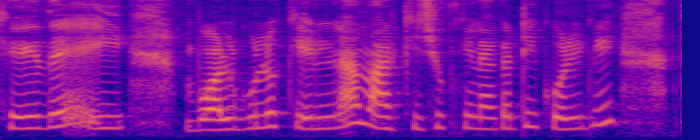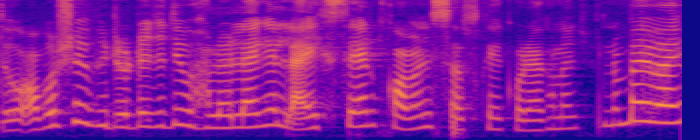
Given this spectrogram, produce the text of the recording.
খেয়ে দিয়ে এই বলগুলো কিনলাম, আর কিছু কেনাকাটি করিনি। তো অবশ্যই ভিডিওটা যদি ভালো লাগে লাইক শেয়ার কমেন্ট সাবস্ক্রাইব করে জন্য। বাই বাই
